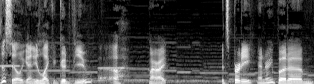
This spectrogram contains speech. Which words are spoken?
this hill again, you like a good view? Uh, all right. It's pretty, Henry, but, um,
